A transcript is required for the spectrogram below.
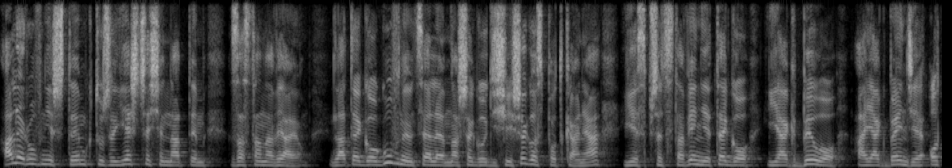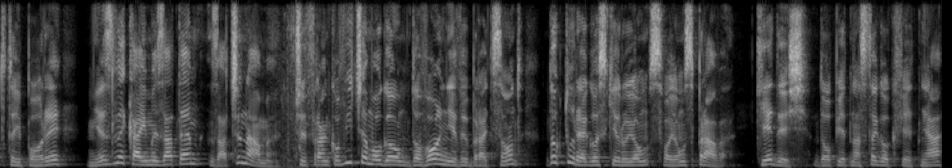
ale również tym, którzy jeszcze się nad tym zastanawiają. Dlatego głównym celem naszego dzisiejszego spotkania jest przedstawienie tego, jak było, a jak będzie od tej pory. Nie zwlekajmy zatem, zaczynamy. Czy Frankowicze mogą dowolnie wybrać sąd, do którego skierują swoją sprawę? Kiedyś, do 15 kwietnia,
